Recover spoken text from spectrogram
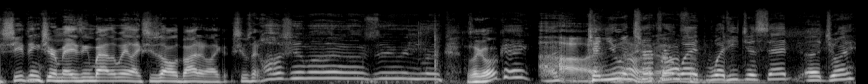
She thinks you're amazing, by the way. Like she's all about it. Like she was like, "Oh, she was." I was like, "Okay, Can you no, interpret awesome. what, what he just said, uh, Joy?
